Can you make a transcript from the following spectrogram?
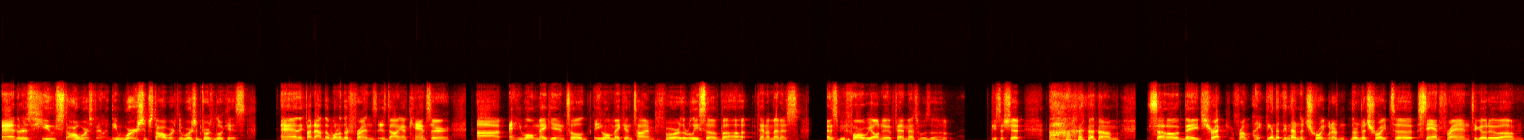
And they're this huge Star Wars family. They worship Star Wars. They worship George Lucas. And they find out that one of their friends is dying of cancer, uh, and he won't make it until he won't make it in time for the release of uh, Phantom Menace. This is before we all knew Phantom Menace was a piece of shit. um, so they trek from I think, I think they're in Detroit, whatever. They're in Detroit to San Fran to go to um,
